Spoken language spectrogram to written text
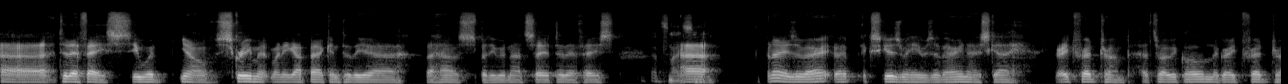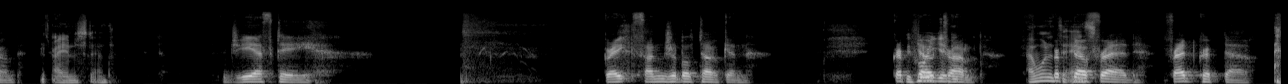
uh, to their face. He would, you know, scream it when he got back into the uh, the house, but he would not say it to their face. That's nice. Uh, no, he's a very uh, excuse me. He was a very nice guy. Great Fred Trump. That's why we call him the Great Fred Trump. I understand. GFT. Great fungible token. Crypto get- Trump. I wanted to Crypto ask Fred. Fred Crypto.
